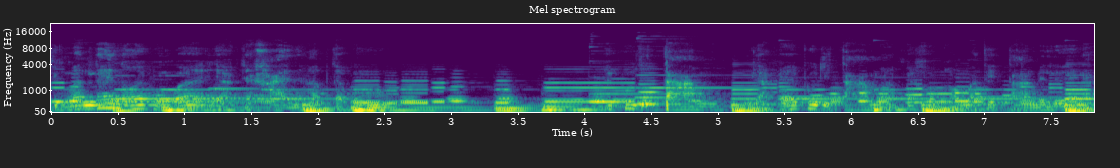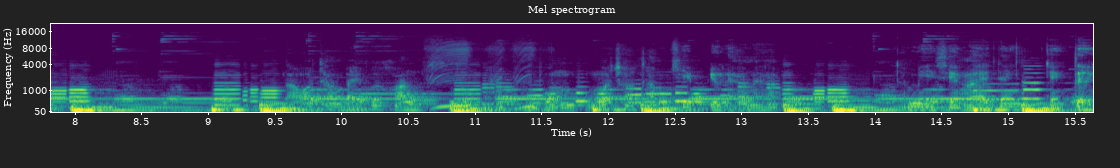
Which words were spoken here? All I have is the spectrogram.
ถึงมันได้น้อยผมก็อยากจะขายนะครับ แต่ผมให้ผู้ติดตาม อยากให้ผู้ติดตามอะให้คนเขามาติดตามไปเรื่อยนะ ความสนุกของผมผมก็ชอบทำคลิปอยู่แล้วนะครับ ถ้ามีเสียงอะไรแจ้งแจ้งเตือน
